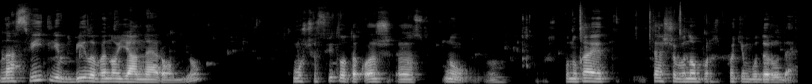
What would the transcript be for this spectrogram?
На світлі біле вино я не роблю, тому що світло також е, ну, спонукає те, що воно потім буде руде.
